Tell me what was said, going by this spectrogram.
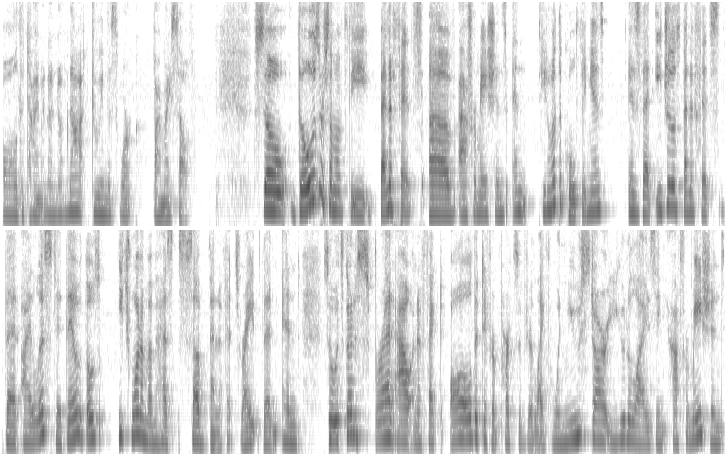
all the time and I'm not doing this work by myself. So, those are some of the benefits of affirmations. And you know what the cool thing is? Is that each of those benefits that I listed, they, those each one of them has sub benefits, right? Then and so it's going to spread out and affect all the different parts of your life. When you start utilizing affirmations,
